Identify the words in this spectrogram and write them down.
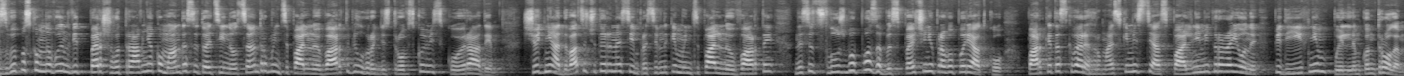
з випуском новин від 1 травня. Команда ситуаційного центру муніципальної варти Білгородністровської міської ради. Щодня 24 на 7 працівники муніципальної варти несуть службу по забезпеченню правопорядку. Парки та сквери, громадські місця, спальні мікрорайони під їхнім пильним контролем.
